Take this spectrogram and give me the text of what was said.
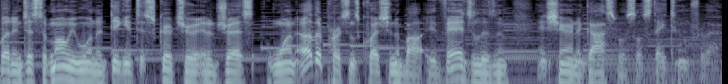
But in just a moment, we want to dig into scripture and address one other person's question about evangelism and sharing the gospel. So stay tuned for that.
